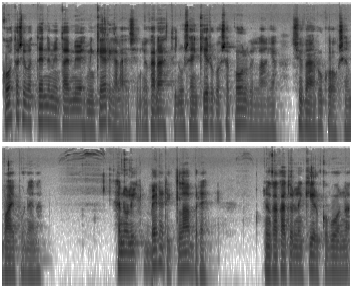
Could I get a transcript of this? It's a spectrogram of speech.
kohtasivat ennemmin tai myöhemmin kerjäläisen, joka nähtiin usein kirkoissa polvillaan ja syvään rukoukseen vaipuneena. Hän oli Benedict Labre, jonka katolinen kirkko vuonna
